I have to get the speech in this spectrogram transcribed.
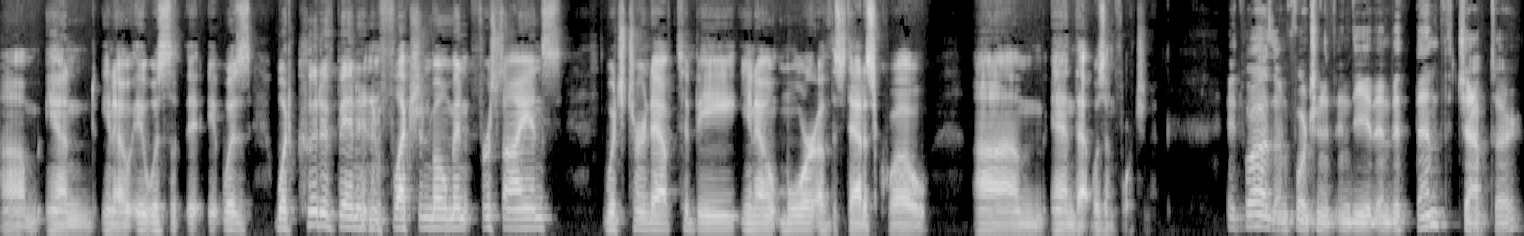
Um, and you know, it was it, was what could have been an inflection moment for science, which turned out to be you know more of the status quo, um, and that was unfortunate. It was unfortunate indeed. In the tenth chapter,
